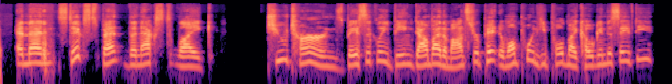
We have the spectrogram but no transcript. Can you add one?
and then Styx spent the next like two turns basically being down by the monster pit. At one point, he pulled my Kogan to safety,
